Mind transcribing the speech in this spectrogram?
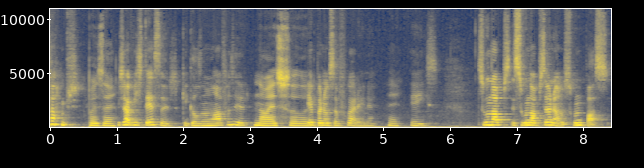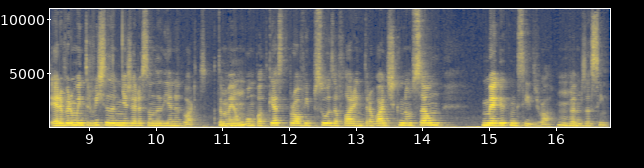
sabes? Pois é. Já viste essas? O que é que eles não lá a fazer? Não, é assustador. É para não se afogarem, né? É. É isso. Segunda, op segunda opção, não. Segundo passo. Era ver uma entrevista da minha geração da Diana Duarte. Que também é Uhum. um bom podcast para ouvir pessoas a falarem de trabalhos que não são mega conhecidos, vá. Uhum. Vamos assim.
